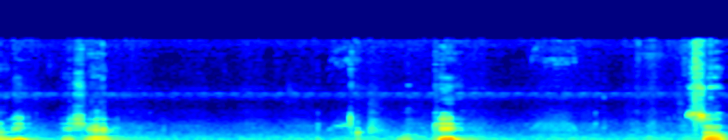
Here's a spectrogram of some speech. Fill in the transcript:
only hl okay. So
